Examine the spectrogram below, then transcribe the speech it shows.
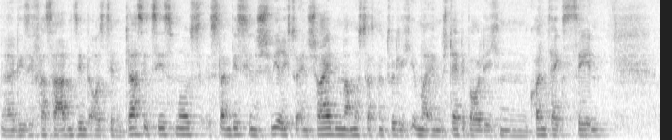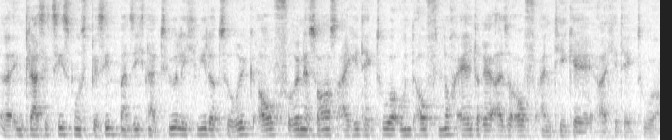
Äh, diese Fassaden sind aus dem Klassizismus, ist ein bisschen schwierig zu entscheiden, man muss das natürlich immer im städtebaulichen Kontext sehen. Im Klassizismus besinnt man sich natürlich wieder zurück auf Renaissance-Architektur und auf noch ältere, also auf antike Architektur.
